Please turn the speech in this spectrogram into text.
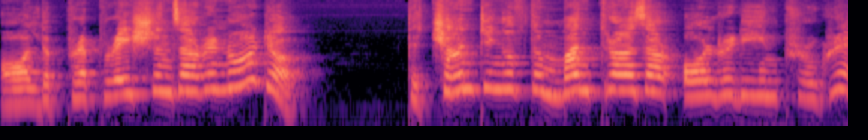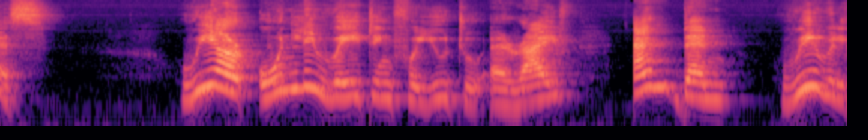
All the preparations are in order. The chanting of the mantras are already in progress. We are only waiting for you to arrive and then we will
